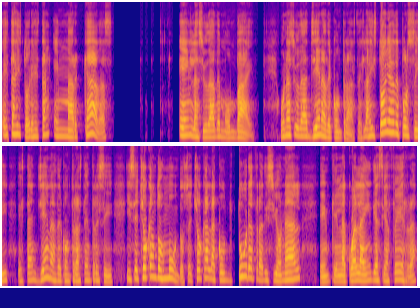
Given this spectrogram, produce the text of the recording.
estas historias están enmarcadas en la ciudad de Mumbai. Una ciudad llena de contrastes. Las historias de por sí están llenas de contraste entre sí y se chocan dos mundos. Se choca la cultura tradicional en, en la cual la India se aferra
